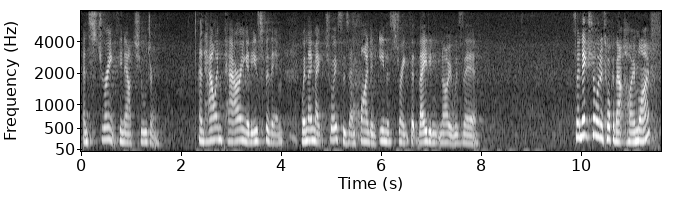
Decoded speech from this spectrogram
and strength in our children, and how empowering it is for them when they make choices and find an inner strength that they didn't know was there. So, next, I want to talk about home life.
